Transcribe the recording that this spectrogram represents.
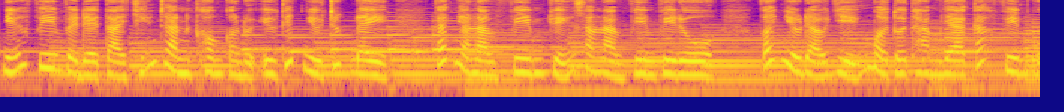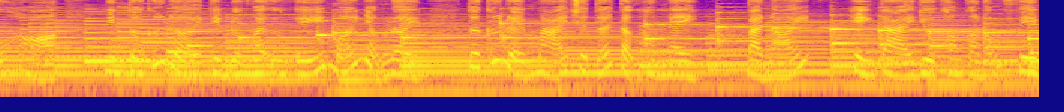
Những phim về đề tài chiến tranh không còn được yêu thích như trước đây. Các nhà làm phim chuyển sang làm phim video. Có nhiều đạo diễn mời tôi tham gia các phim của họ, nhưng tôi cứ đợi tìm được vai ưng ý mới nhận lời. Tôi cứ đợi mãi cho tới tận hôm nay. Bà nói, hiện tại dù không còn đóng phim,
